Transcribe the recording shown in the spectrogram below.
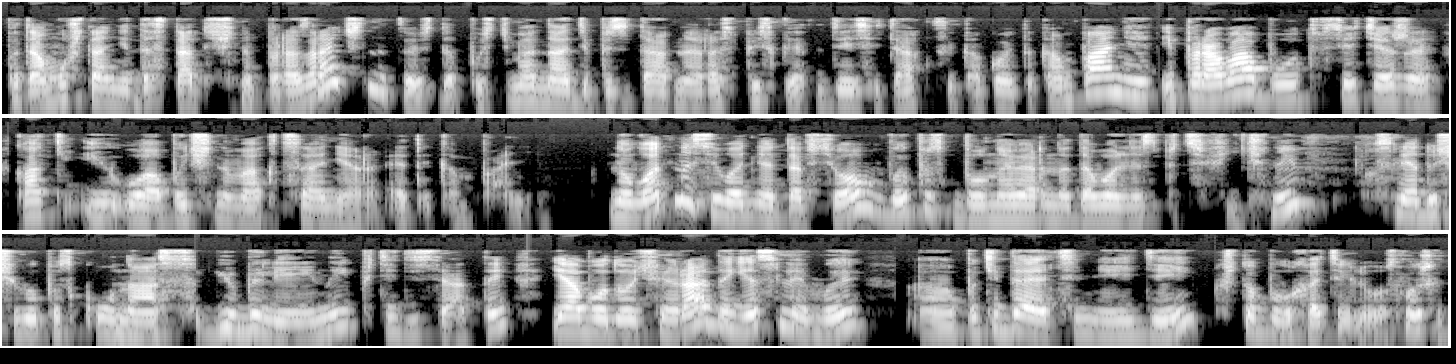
потому что они достаточно прозрачны, то есть, допустим, одна депозитарная расписка – это 10 акций какой-то компании, и права будут все те же, как и у обычного акционера этой компании. Ну вот, на сегодня это все. Выпуск был, наверное, довольно специфичный. Следующий выпуск у нас юбилейный, 50-й. Я буду очень рада, если вы э, покидаете мне идей, что бы вы хотели услышать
